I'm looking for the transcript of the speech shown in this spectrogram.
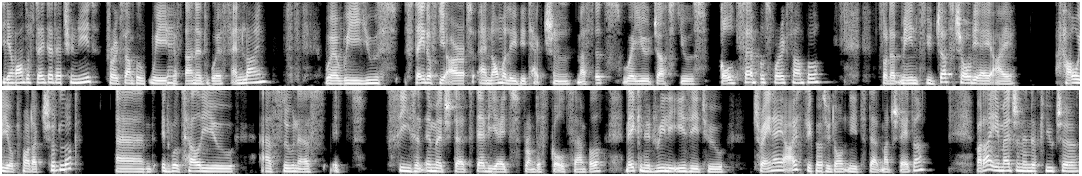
the amount of data that you need. For example, we have done it with Nline, where we use state of the art anomaly detection methods, where you just use gold samples, for example. So that means you just show the AI how your product should look, and it will tell you as soon as it sees an image that deviates from this gold sample, making it really easy to train AIs because you don't need that much data. But I imagine in the future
